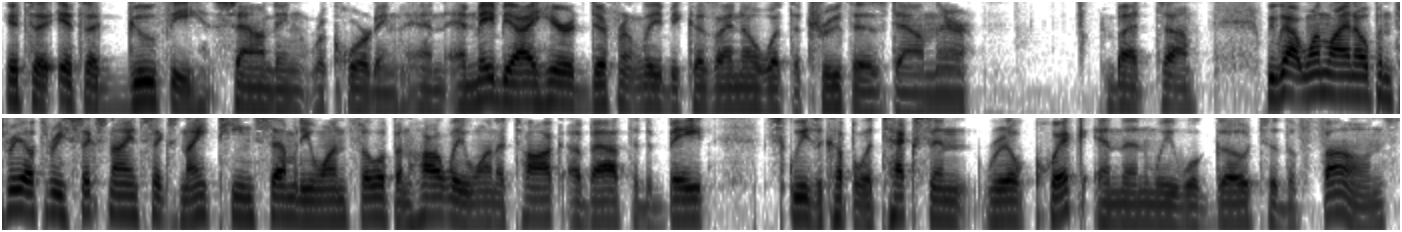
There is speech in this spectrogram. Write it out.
It's a it's a goofy sounding recording, and and maybe I hear it differently because I know what the truth is down there. But uh, we've got one line open 303 696 1971. Philip and Harley want to talk about the debate. Squeeze a couple of texts in real quick, and then we will go to the phones.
